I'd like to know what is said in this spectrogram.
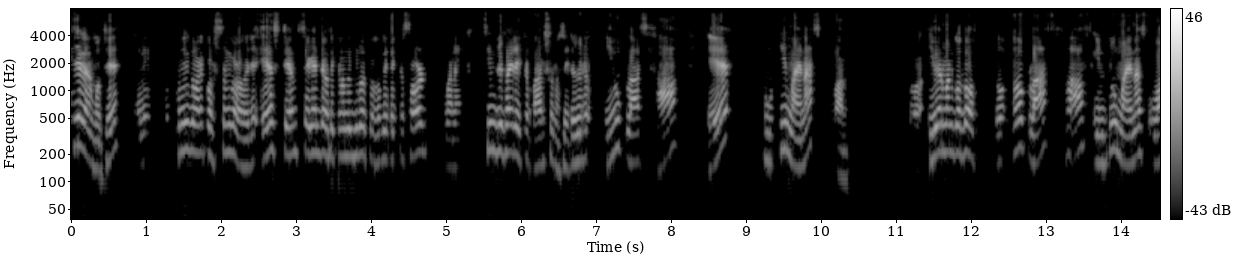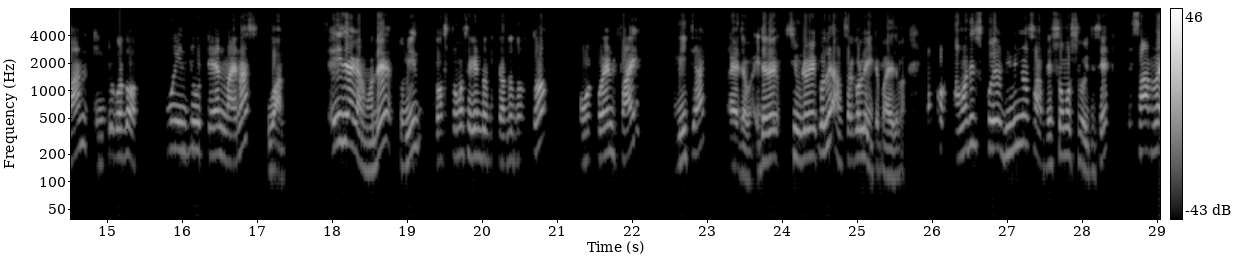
এই জায়গার মধ্যে তোমার কোশ্চেন করা হয় যে এস টেন সেকেন্ডে অতিক্রান্ত দূরত্ব কত? একটা শর্ট মানে সিম্পলিফাইড একটা ভার্সন আছে। এটা হলো u plus half a two t minus one u এর মান কত? Plus half into minus one into কত? Two into ten minus one. এই জায়গার মধ্যে তুমি দশতম সেকেন্ড অতিক্রান্ত দূরত্ব মিটার পেয়ে যাবা। এটা করলে আনসার করলে এটা পেয়ে যাবা। এখন আমাদের স্কুলের বিভিন্ন স্যারদের সমস্যা হইতেছে। স্যাররা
